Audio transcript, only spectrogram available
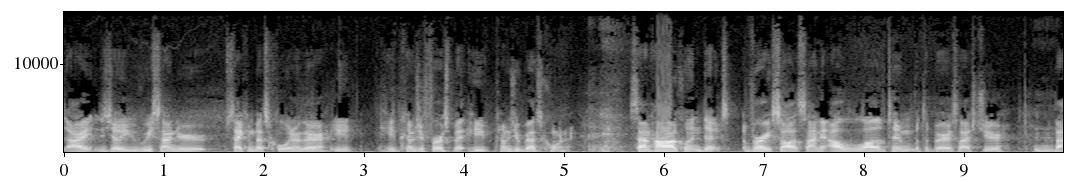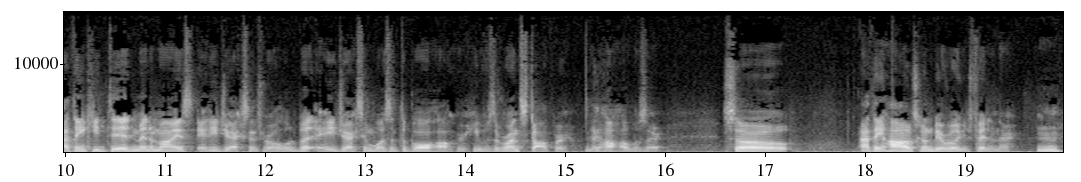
all right, so you resign your second best corner there. You he becomes your first bet. He becomes your best corner. Sign Ha Ha Clinton Dix. A very solid signing. I loved him with the Bears last year, Mm-hmm. but I think he did minimize Eddie Jackson's role a little bit. Eddie Jackson wasn't the ball hawker. He was the run stopper, and Ha Ha was there. So I think Ha Ha is going to be a really good fit in there. Mm-hmm.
